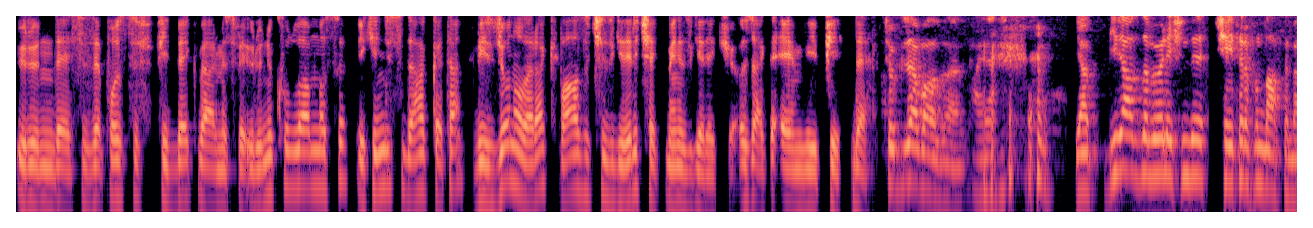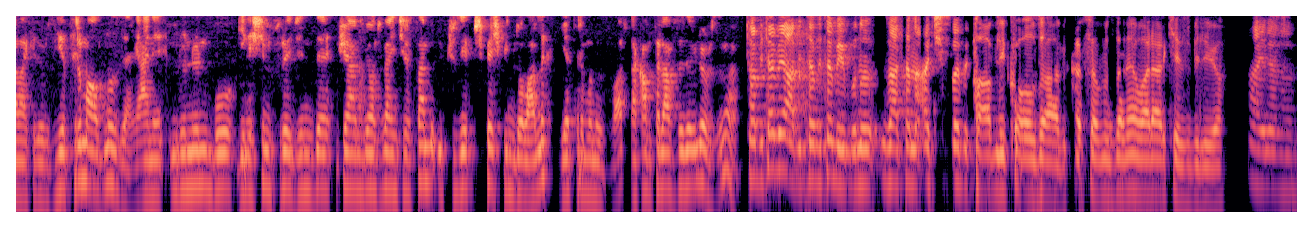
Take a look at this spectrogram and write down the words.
üründe size pozitif feedback vermesi ve ürünü kullanması. İkincisi de hakikaten vizyon olarak bazı çizgileri çekmeniz gerekiyor. Özellikle MVP'de. Çok güzel bağladın abi. Aynen. Ya biraz da böyle şimdi şey tarafında aslında merak ediyoruz. Yatırım aldınız ya. Yani ürünün bu gelişim sürecinde QM Beyond Ventures'tan bir 375 bin dolarlık yatırımınız var. Rakam telaffuz edebiliyoruz değil mi? Tabii tabii abi tabii tabii. Bunu zaten açıkladık. Public oldu abi. Kasamızda ne var herkes biliyor. Aynen abi.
